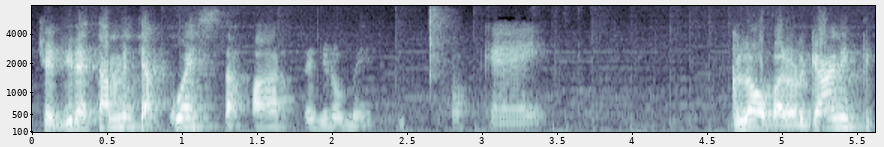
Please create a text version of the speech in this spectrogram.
cioè direttamente a questa parte glielo metti. Ok. Global Organic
